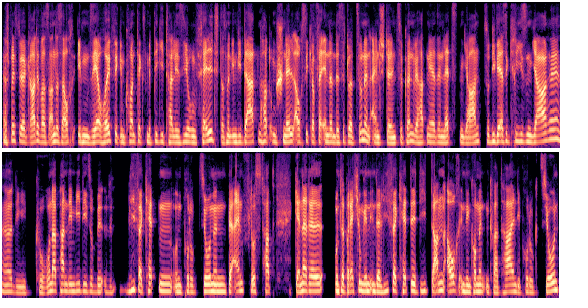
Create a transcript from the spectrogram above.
Da sprichst du ja gerade was anderes auch eben sehr häufig im Kontext mit Digitalisierung fällt, dass man eben die Daten hat, um schnell auch sich auf verändernde Situationen einstellen zu können. Wir hatten ja in den letzten Jahren so diverse Krisenjahre, ne, die Corona-Pandemie, die so Lieferketten und Produktionen beeinflusst hat. Generell Unterbrechungen in der Lieferkette, die dann auch in den kommenden Quartalen die Produktion,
